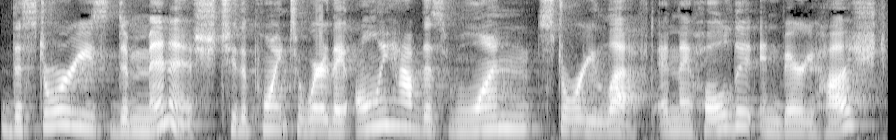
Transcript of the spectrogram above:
the stories diminish to the point to where they only have this one story left and they hold it in very hushed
